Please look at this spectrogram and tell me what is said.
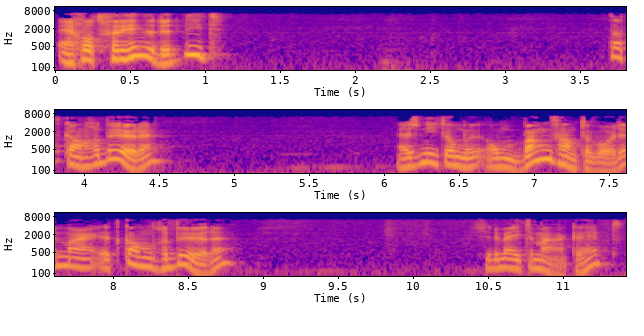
En God verhinderde het niet. Dat kan gebeuren. Het is niet om, om bang van te worden, maar het kan gebeuren. Als je ermee te maken hebt.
